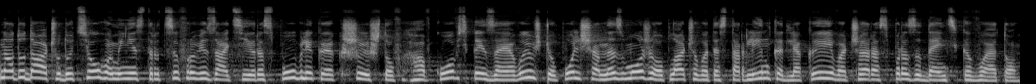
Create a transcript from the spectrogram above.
На додачу до цього міністр цифровізації республіки Кшиштоф Гавковський заявив, що Польща не зможе оплачувати старлінки для Києва через президентське вето.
